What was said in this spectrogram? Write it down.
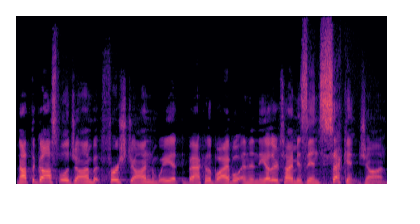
not the Gospel of John, but First John, way at the back of the Bible, and then the other time is in Second John.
